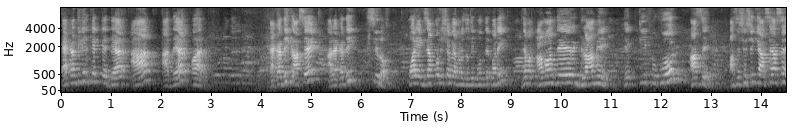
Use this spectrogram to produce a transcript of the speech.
একাধিকের ক্ষেত্রে দেয়ার আর আর দেয়ার আর। একাধিক আছে আর একাধিক ছিল। ফর এক্সাম্পল হিসাবে আমরা যদি বলতে পারি, যেমন আমাদের গ্রামে একটি পুকুর আছে। আছে শেষে কি আছে আছে?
